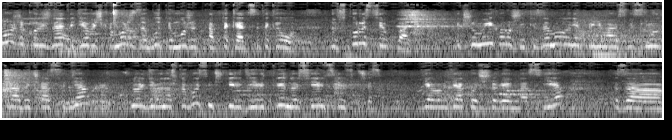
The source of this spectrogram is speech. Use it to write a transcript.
Може, коли знаєте, дівчинка може забути, може там таке, це таке о. Ну в скорості оплачують. Якщо мої хорошенькі замовлення приймаємо з 8 утра до часу дня 098 493 0776. Я вам дякую, що ви в нас є. За,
